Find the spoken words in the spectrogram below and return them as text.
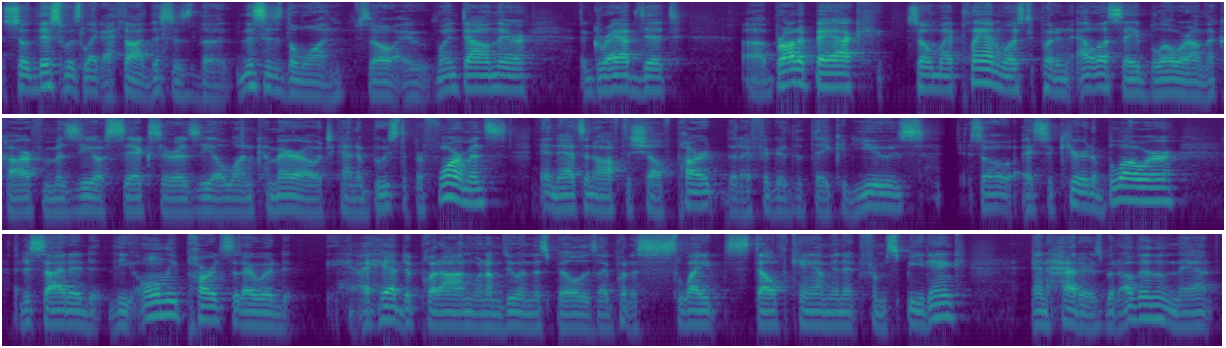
So this was like I thought this is the this is the one. So I went down there, grabbed it, uh, brought it back. So my plan was to put an LSA blower on the car from a Z06 or a ZL1 Camaro to kind of boost the performance. And that's an off-the-shelf part that I figured that they could use. So I secured a blower. I decided the only parts that I would I had to put on when I'm doing this build is I put a slight stealth cam in it from Speed Inc. and headers. But other than that,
